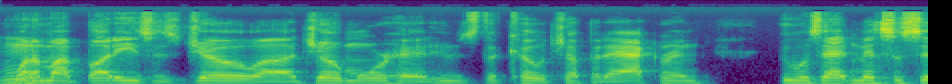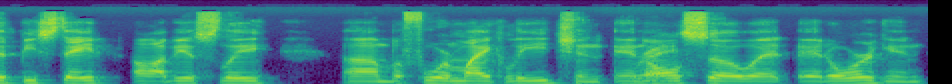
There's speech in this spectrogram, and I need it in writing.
One of Mm. my buddies is Joe uh, Joe Moorhead, who's the coach up at Akron, who was at Mississippi State, obviously, um, before Mike Leach, and and Right. also at at Oregon.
